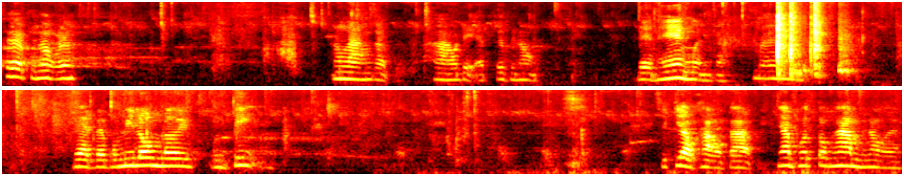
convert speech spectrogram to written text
แทบพี่น้องเลยข้างล่างกับขาวแดดเด้อพี่น้อง แดดแห้งเหมือนกันแม่แดดแบบบ่มีลมเลยอุ่นติ้งสิเกี่ยวข้าวกับย่ามพดต้องห้ามพี่น้องเลย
